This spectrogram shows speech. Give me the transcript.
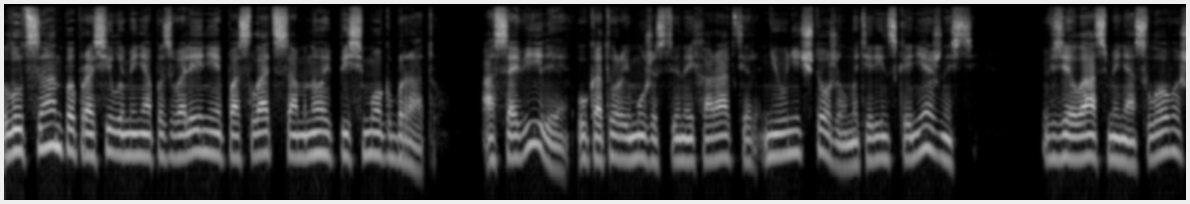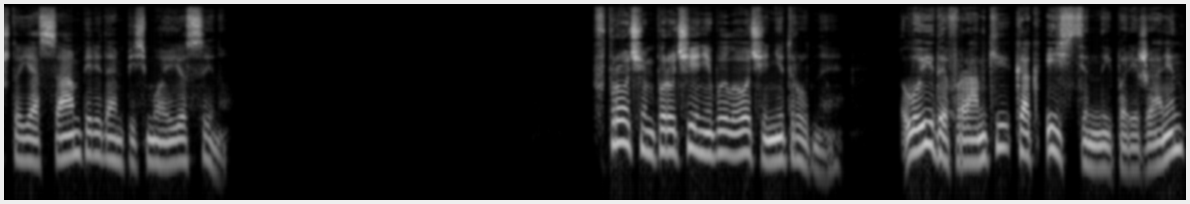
Луциан попросил у меня позволения послать со мной письмо к брату, а Савилия, у которой мужественный характер не уничтожил материнской нежности, взяла с меня слово, что я сам передам письмо ее сыну. Впрочем, поручение было очень нетрудное. Луи де Франки, как истинный парижанин,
